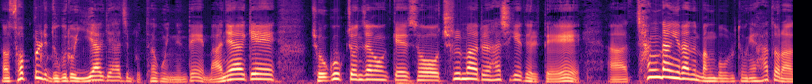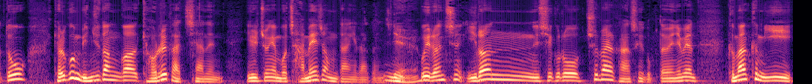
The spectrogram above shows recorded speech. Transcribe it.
어, 섣불리 누구도 이야기하지 못하고 있는데 만약에 조국 전 장관께서 출마를 하시게 될 때에 아, 창당이라는 방법을 통해 하더라도 결국 민주당과 결을 같이 하는 일종의 뭐 자매 정당이라든지 예. 뭐 이런 이런 식으로 출마할 가능성이 높다. 왜냐하면 그만큼 이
